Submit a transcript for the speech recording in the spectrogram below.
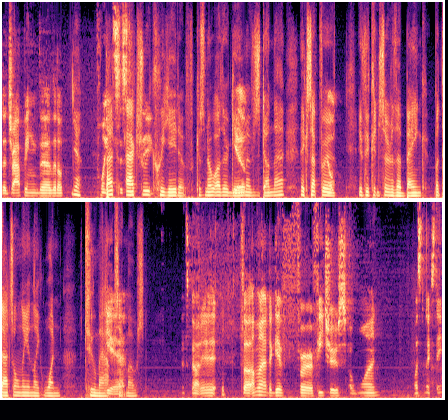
the dropping the little Yeah, point That's actually thing. creative, because no other game Yep. has done that, except for Nope. if you consider the bank, but that's only in like one, two maps Yeah. at most. That's about it. So I'm gonna have to give for features a one. What's the next thing?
